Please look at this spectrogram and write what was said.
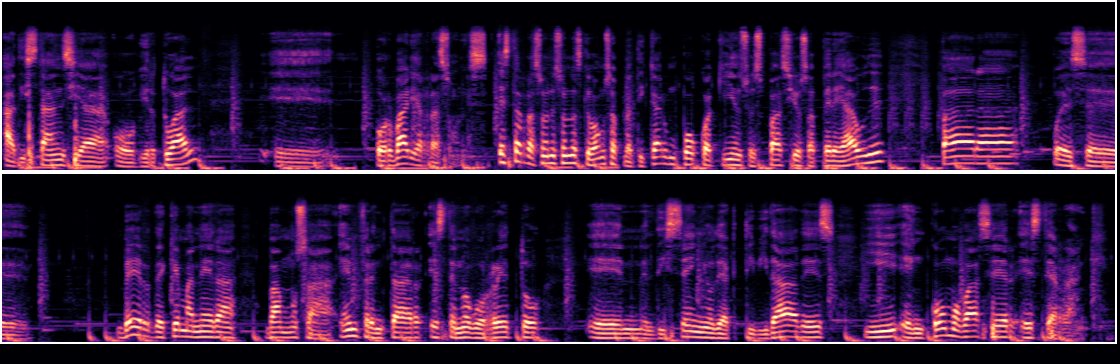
a distancia o virtual. Eh, por varias razones. Estas razones son las que vamos a platicar un poco aquí en su espacio Sapere Aude para pues eh, ver de qué manera vamos a enfrentar este nuevo reto en el diseño de actividades y en cómo va a ser este arranque.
